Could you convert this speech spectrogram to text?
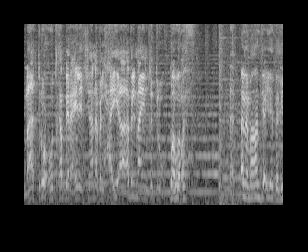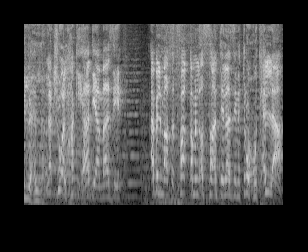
ما تروح وتخبر عيلة جانا بالحقيقة قبل ما ينغدروا. بابا بس. أنا ما عندي أي دليل لهلا. لك شو هالحكي هاد يا مازن؟ قبل ما تتفاقم القصة أنت لازم تروح وتحلها.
